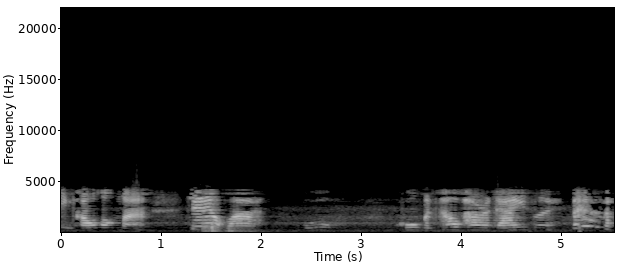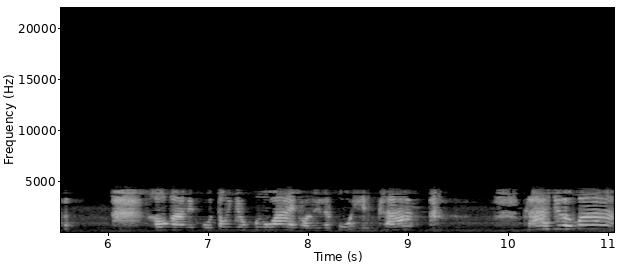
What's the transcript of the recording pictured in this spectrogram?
พิมพ์เข้าห้องมาที่เรีกว่าครูเหมือนเข้าพาราไดซ์เลย เข้ามาในครูต้องยกมือไหว้ก่อนเลยแล้วครูเห็นพระพระเยอะมาก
